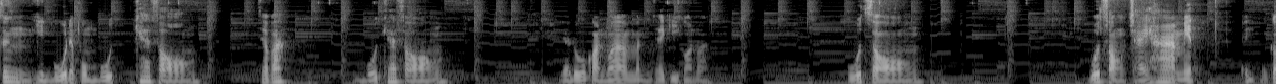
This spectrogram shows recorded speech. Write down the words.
ซึ่งหินบูสเนี่ยผมบูสแค่สอง ช่ปะบูสแค่สองเดี๋ยวดูก่อนว่ามันใช้กี่ก้อนวะบูสสองบูสสองใช้ห้าเม็ดเอ้ยมันก็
